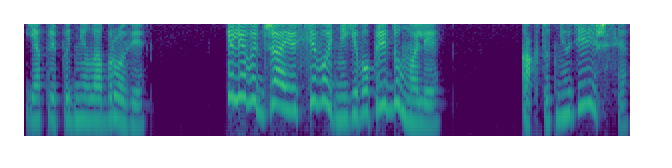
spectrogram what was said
Я приподняла брови. Или вы, Джаю, сегодня его придумали?» «Как тут не удивишься?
